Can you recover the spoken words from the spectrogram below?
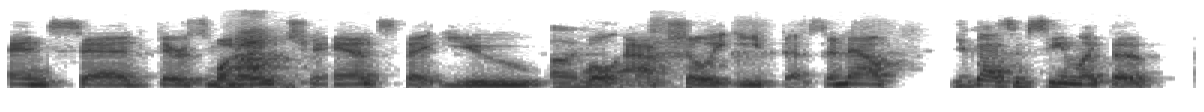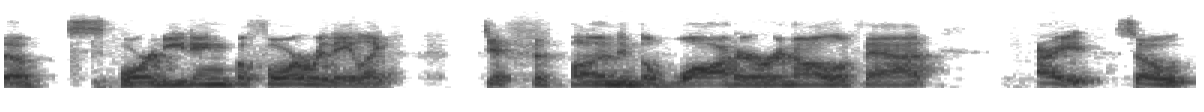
and said, "There's wow. no chance that you will actually eat this." And now you guys have seen like the the sport eating before, where they like dip the bun in the water and all of that. All right, so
